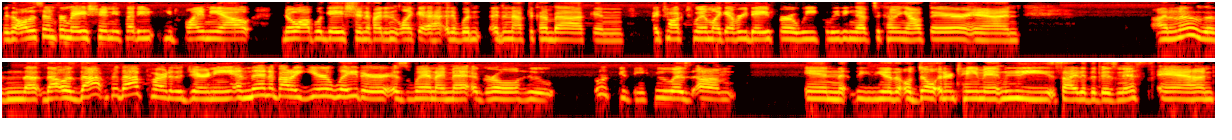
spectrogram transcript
with all this information. He said he, would fly me out, no obligation. If I didn't like it, it wouldn't. I didn't have to come back. And I talked to him like every day for a week leading up to coming out there. And I don't know. That that was that for that part of the journey. And then about a year later is when I met a girl who, oh, excuse me, who was um in the you know the adult entertainment movie side of the business and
